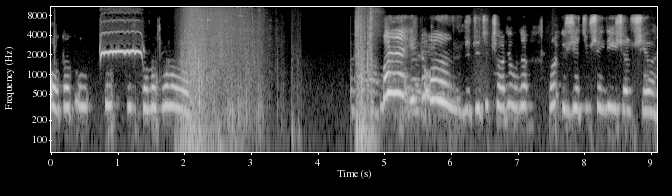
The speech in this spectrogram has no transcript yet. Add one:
Orada üç tane kolayı var. Bana işte o düdük çağırdı orada bana ücretli bir şekilde işaret bir şey var.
